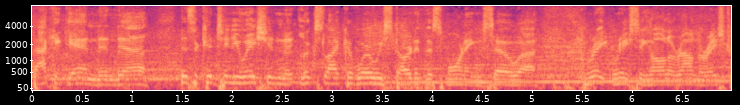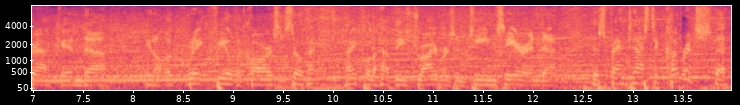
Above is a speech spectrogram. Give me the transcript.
back again, and uh, this is a continuation, it looks like, of where we started this morning. So uh, great racing all around the racetrack, and uh, you know, a great field of cars. And so ha- thankful to have these drivers and teams here, and uh, this fantastic coverage that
